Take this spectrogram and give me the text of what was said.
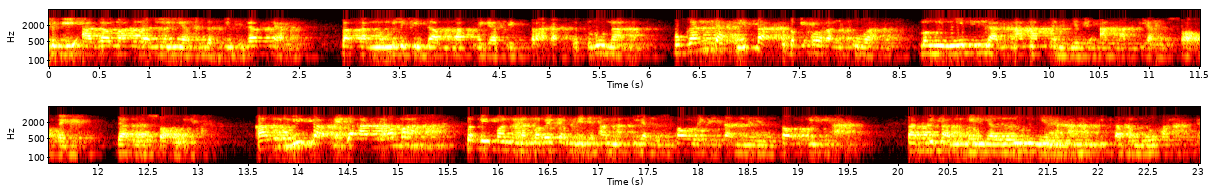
segi agama dalilnya sudah dijelaskan, bahkan memiliki dampak negatif terhadap keturunan. Bukankah kita sebagai orang tua menginginkan anak yang menjadi anak yang soleh dan soleh? Kalau nikah beda agama, bagaimana mereka menjadi anak yang soleh dan yang soleh? Saat kita meninggal dunia, anak kita mendoakan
